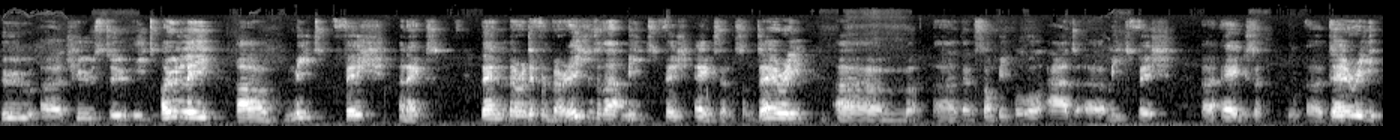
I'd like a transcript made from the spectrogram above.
who uh, choose to eat only uh, meat, fish, and eggs. Then there are different variations of that meat, fish, eggs, and some dairy. Um, uh, then some people will add uh, meat, fish, uh, eggs, uh, dairy,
